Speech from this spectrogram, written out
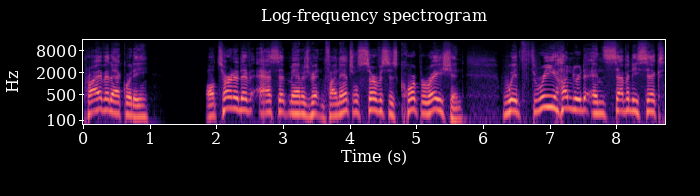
private equity, alternative asset management, and financial services corporation with 376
